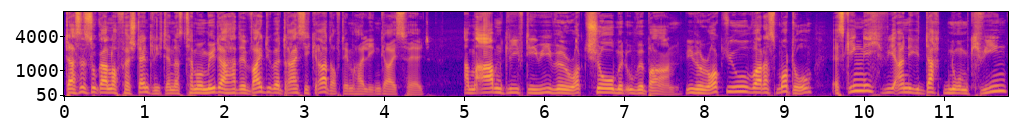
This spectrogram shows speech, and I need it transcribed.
Das ist sogar noch verständlich, denn das Thermometer hatte weit über 30 Grad auf dem Heiligen Geistfeld. Am Abend lief die We Will Rock Show mit Uwe Bahn. We Will Rock You war das Motto. Es ging nicht, wie einige dachten, nur um Queen,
